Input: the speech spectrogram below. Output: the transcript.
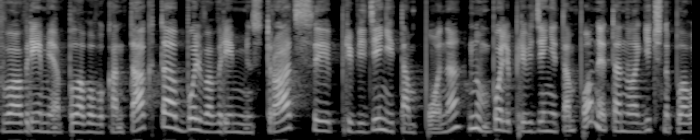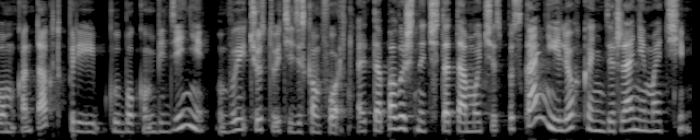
во время полового контакта, боль во время менструации, при введении тампона. Ну, боль при введении тампона – это аналогично половому контакту. При глубоком введении вы чувствуете дискомфорт. Это повышенная частота мочеиспускания и легкое недержание мочи.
